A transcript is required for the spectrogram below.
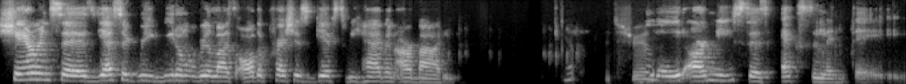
Sharon says, yes, agreed. We don't realize all the precious gifts we have in our body. Yep, it's true. Jade, our niece, says, excellent day.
